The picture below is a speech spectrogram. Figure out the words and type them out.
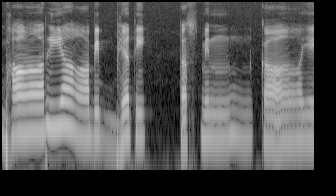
भार्या बिभ्यति तस्मिन् काये।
